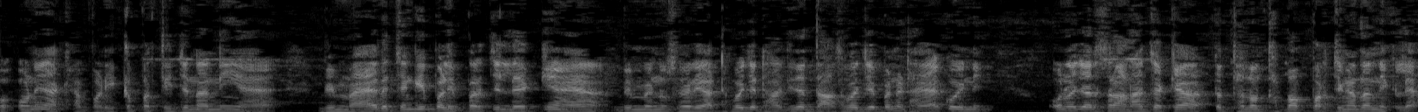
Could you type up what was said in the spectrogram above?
ਉਹਨੇ ਆਖਿਆ, ਬੜੀ ਕਪੱਤੀ ਜਨਾਨੀ ਹੈ ਵੀ ਮੈਂ ਤਾਂ ਚੰਗੀ ਭਲੀ ਪਰਚੀ ਲਿਖ ਕੇ ਆਇਆ, ਵੀ ਮੈਨੂੰ ਸਵੇਰੇ ਅੱਠ ਵਜੇ ਠਾ ਦੀ ਤੇ 10 ਵਜੇ ਪਹਿਲਾਂ ਠਾਇਆ ਕੋਈ ਨਹੀਂ। ਉਹਨੇ ਜਦ ਸਰਾਣਾ ਚੱਕਿਆ ਤਾਂ ਥੱਲੋਂ ਥੱਬਾ ਪਰਚੀਆਂ ਦਾ ਨਿਕਲਿਆ।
